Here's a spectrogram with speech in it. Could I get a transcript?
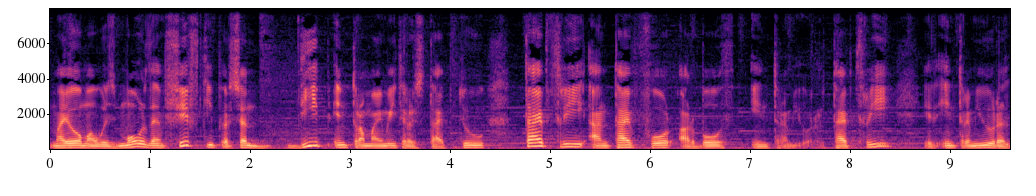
myoma with more than 50% deep intramyometrial is type 2. Type 3 and type 4 are both intramural. Type 3 is intramural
